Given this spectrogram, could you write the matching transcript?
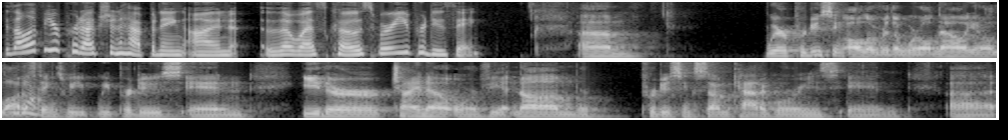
Is all of your production happening on the west coast? Where are you producing? Um, we're producing all over the world now. You know a lot yeah. of things we we produce in either china or vietnam. We're producing some categories in uh,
